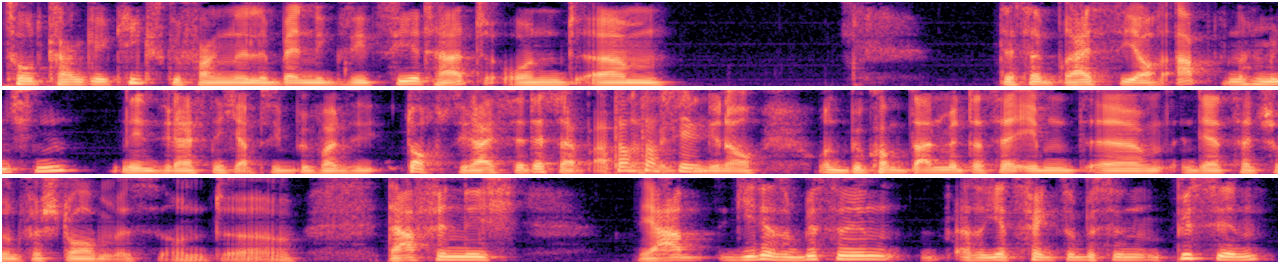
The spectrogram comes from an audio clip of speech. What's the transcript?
todkranke Kriegsgefangene lebendig seziert hat und ähm, deshalb reist sie auch ab nach München. Nee, sie reist nicht ab, sie, weil sie, doch, sie reist ja deshalb ab doch, nach doch, München, genau. Und bekommt dann mit, dass er eben ähm, in der Zeit schon verstorben ist. Und äh, da finde ich, ja, geht ja so ein bisschen, also jetzt fängt so ein bisschen, bisschen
